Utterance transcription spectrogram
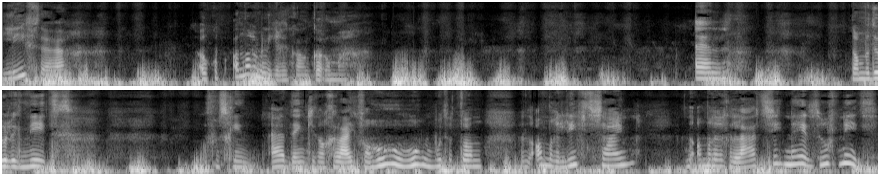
liefde ook op andere manieren kan komen. En dan bedoel ik niet. Of misschien denk je dan gelijk van hoe, hoe moet het dan een andere liefde zijn? Een andere relatie. Nee, dat hoeft niet.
